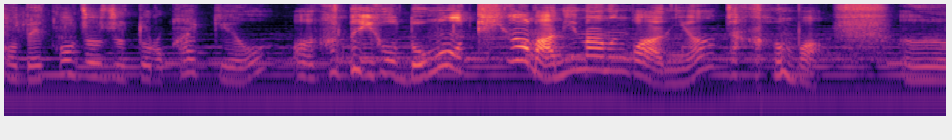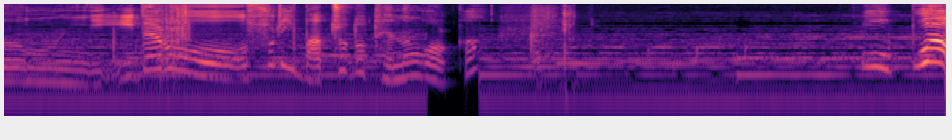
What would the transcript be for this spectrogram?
어, 메꿔줘 주도록 할게요. 아, 근데 이거 너무 티가 많이 나는 거 아니야? 잠깐만. 음, 이대로 수리 맞춰도 되는 걸까? 오, 뭐야?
